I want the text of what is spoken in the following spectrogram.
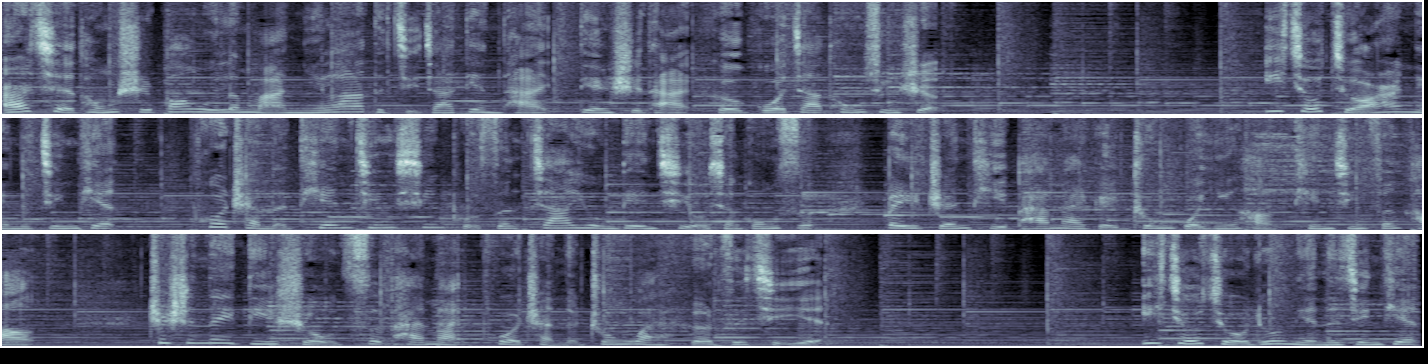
而且同时包围了马尼拉的几家电台、电视台和国家通讯社。一九九二年的今天，破产的天津辛普森家用电器有限公司被整体拍卖给中国银行天津分行，这是内地首次拍卖破产的中外合资企业。一九九六年的今天，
